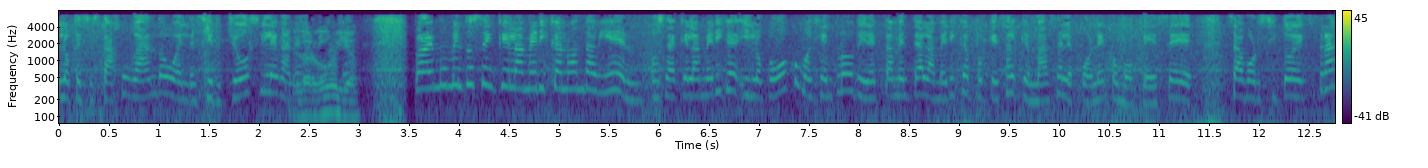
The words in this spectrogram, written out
lo que se está jugando o el decir yo sí le gané. El al América". orgullo. Pero hay momentos en que el América no anda bien. O sea, que el América, y lo pongo como ejemplo directamente al América porque es al que más se le pone como que ese saborcito extra.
